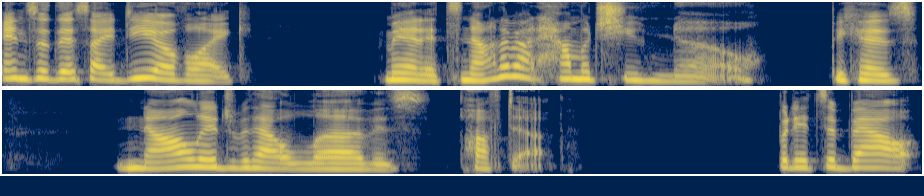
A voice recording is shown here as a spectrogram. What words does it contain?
And so this idea of like, man, it's not about how much you know, because knowledge without love is puffed up. but it's about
